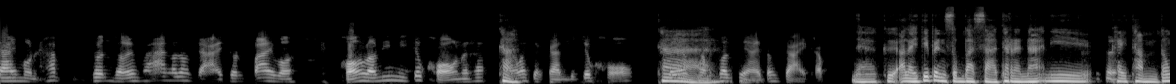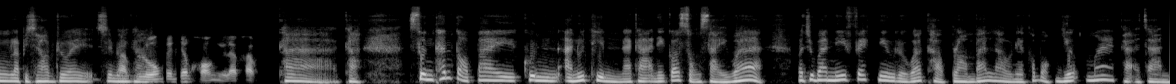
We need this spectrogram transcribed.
จ่ายหมดครับ ชนเสาไฟฟ้าก็ต้องจ่ายชนป้ายบอกของเรานี่มีเจ้าของนะครับค่ะทางราชการเป็นเจ้าของค่ะแล้วทำข้อเสียหายต้องจ่ายครับ นะคืออะไรที่เป็นสมบัติสาธารณะนี่ใครทำต้องรับผิดชอบด้วยใช่ไหมครับคะหลวงเป็นเจ้าของอยู่แล้วครับ ค่ะค่ะ ส่วนท่านต่อไปคุณอนุทินนะคะ อันนี้ก็สงสัยว่าปัจจุบันนี้เฟกนิวหรือว่าข่าวปลอมบ้านเราเนี่ยเขาบอกเยอะมากค่ะอาจารย์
